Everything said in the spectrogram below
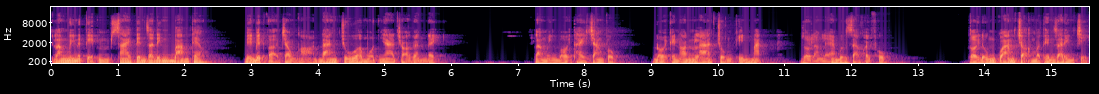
Lăng Minh đã kịp sai tên gia đình bám theo, Nên biết vợ chồng họ đang trú ở một nhà trọ gần đây. Lăng Minh vội thay trang phục, Đội cái nón lá trùm kín mặt, Rồi lặng lẽ bước ra khỏi phủ. Tôi đúng quán trọ mà tên gia đình chỉ,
